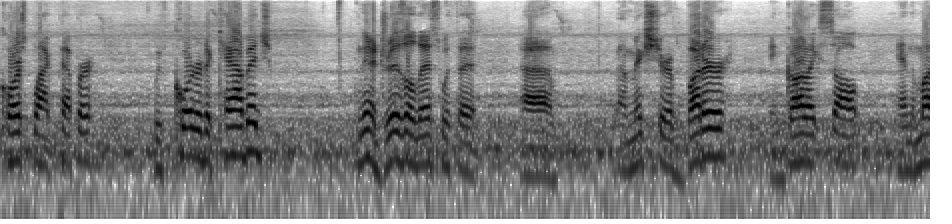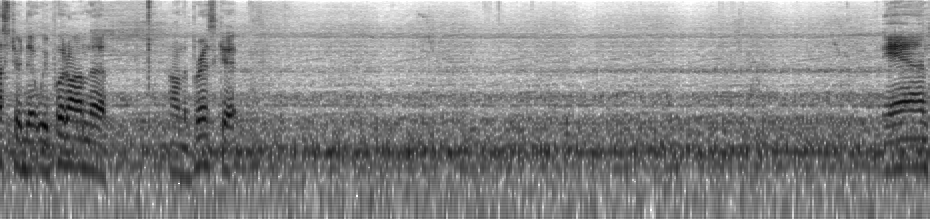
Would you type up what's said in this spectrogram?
coarse black pepper. We've quartered a cabbage. I'm going to drizzle this with a, uh, a mixture of butter and garlic salt and the mustard that we put on the on the brisket. And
